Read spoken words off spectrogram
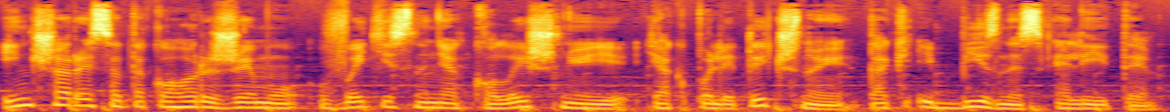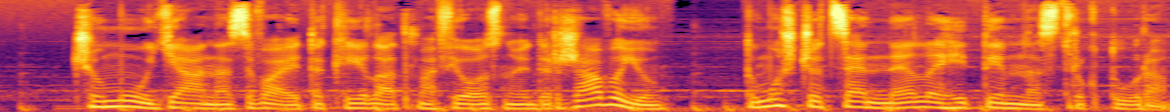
Інша риса такого режиму витіснення колишньої як політичної, так і бізнес-еліти. Чому я називаю такий лад мафіозною державою? Тому що це нелегітимна структура.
